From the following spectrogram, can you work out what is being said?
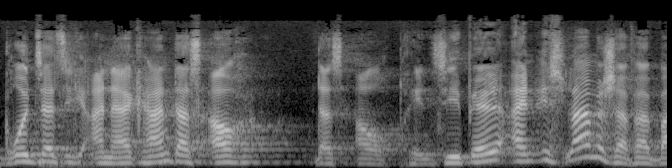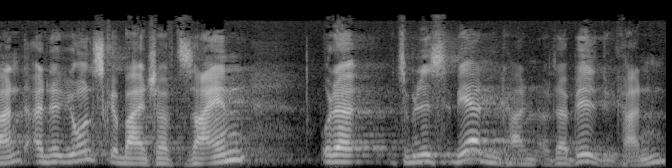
grundsätzlich anerkannt, dass auch, dass auch prinzipiell ein islamischer Verband eine Religionsgemeinschaft sein oder zumindest werden kann oder bilden kann,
